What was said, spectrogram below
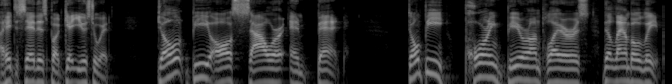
I hate to say this, but get used to it. Don't be all sour and bent. Don't be pouring beer on players that Lambeau leap.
